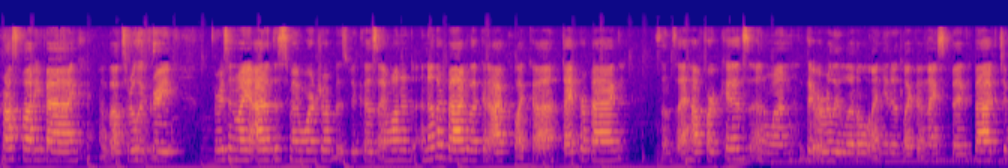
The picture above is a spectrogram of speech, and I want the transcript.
crossbody bag and that's really great. The reason why I added this to my wardrobe is because I wanted another bag that could act like a diaper bag since I have four kids and when they were really little I needed like a nice big bag to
